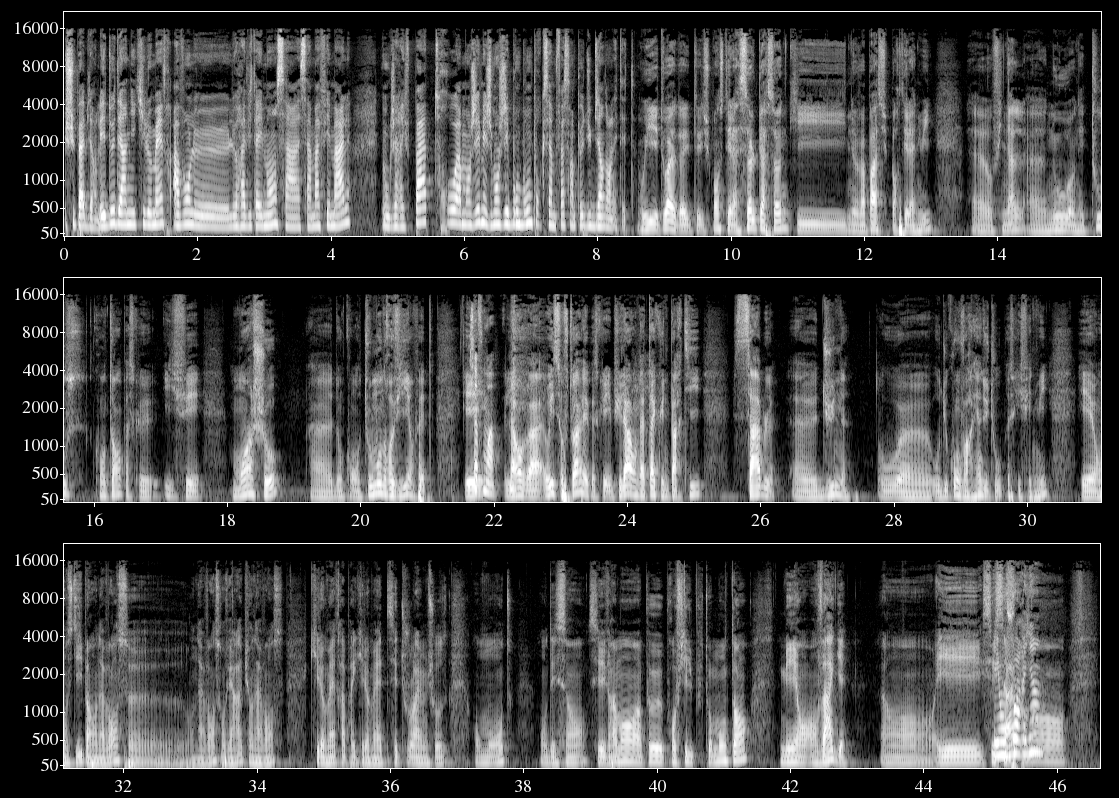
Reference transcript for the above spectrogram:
je suis pas bien. Les deux derniers kilomètres avant le, le ravitaillement, ça ça m'a fait mal. Donc j'arrive pas trop à manger, mais je mange des bonbons pour que ça me fasse un peu du bien dans la tête. Oui, et toi, je pense que tu es la seule personne qui ne va pas supporter la nuit. Euh, au final, euh, nous, on est tous contents parce que il fait moins chaud, euh, donc on- tout le monde revit en fait. Et Sauf moi. Là, on va, oui, sauf toi, parce que et puis là, on attaque une partie sable, euh, dune, où, euh, où du coup, on voit rien du tout parce qu'il fait nuit, et on se dit, bah, on avance, euh, on avance, on verra, puis on avance, kilomètre après kilomètre, c'est toujours la même chose. On monte, on descend, c'est vraiment un peu profil plutôt montant, mais en, en vague, en, et c'est Et on ça voit rien. pendant-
